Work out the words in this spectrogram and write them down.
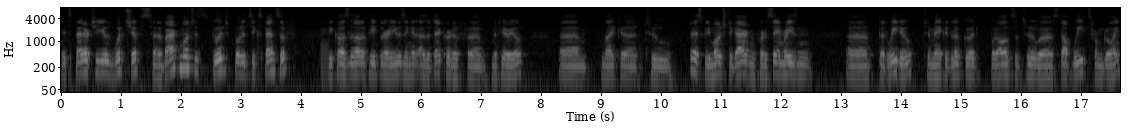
It's better to use wood chips. Uh, bark mulch is good, but it's expensive because a lot of people are using it as a decorative uh, material, um, like uh, to basically mulch the garden for the same reason uh, that we do to make it look good, but also to uh, stop weeds from growing.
